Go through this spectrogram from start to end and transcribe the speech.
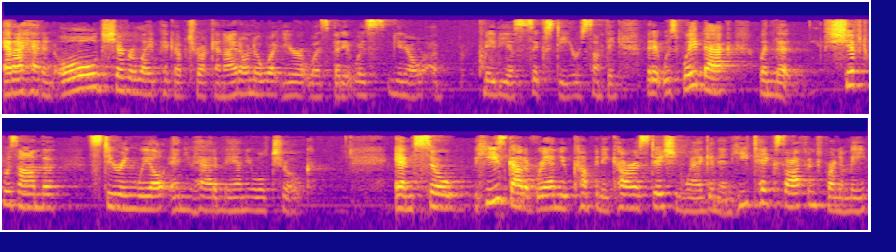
and i had an old chevrolet pickup truck and i don't know what year it was but it was you know a, maybe a 60 or something but it was way back when the shift was on the steering wheel and you had a manual choke and so he's got a brand new company car, a station wagon, and he takes off in front of me,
